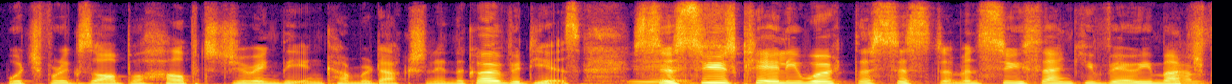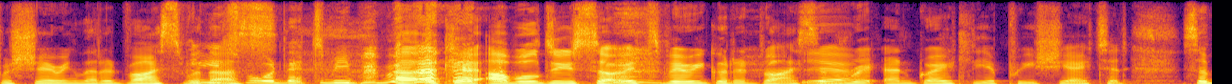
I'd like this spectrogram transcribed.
which, for example, helped during the income reduction in the COVID years. So Yes. Sue's clearly worked the system. And Sue, thank you very much for sharing that advice with us. Please forward that to me. Uh, okay, I will do so. It's very good advice Yeah. and, re- and greatly appreciated. So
